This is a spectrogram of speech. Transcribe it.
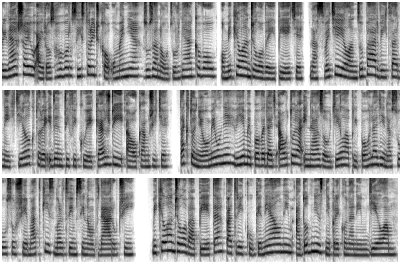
prinášajú aj rozhovor s historičkou umenia Zuzanou Zurňákovou o Michelangelovej piete. Na svete je len zo pár výtvarných diel, ktoré identifikuje každý a okamžite. Takto neomilne vieme povedať autora i názov diela pri pohľade na súsošie matky s mŕtvým synom v náručí. Michelangelová pieta patrí ku geniálnym a dodnes neprekonaným dielam.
